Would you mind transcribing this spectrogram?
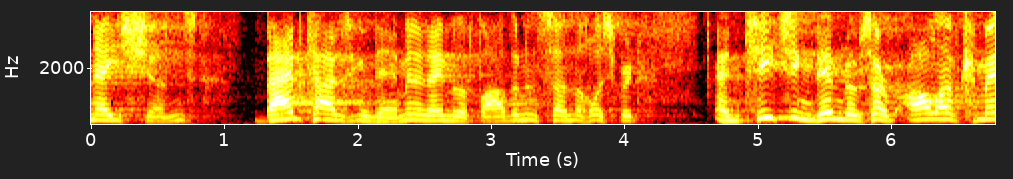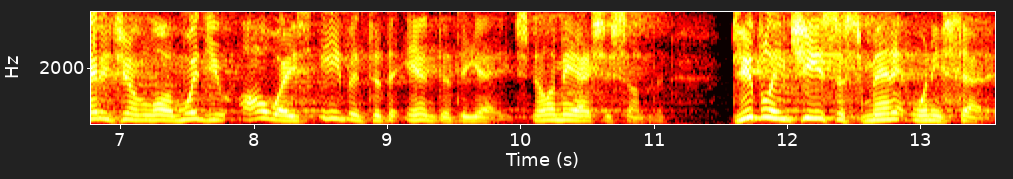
nations, baptizing them in the name of the Father and the Son and the Holy Spirit, and teaching them to observe all I've commanded you, and lo, I'm with you always, even to the end of the age. Now, let me ask you something. Do you believe Jesus meant it when he said it?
